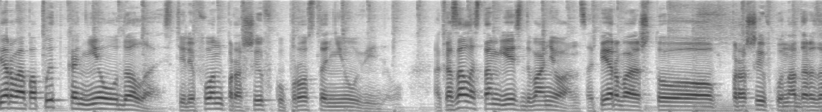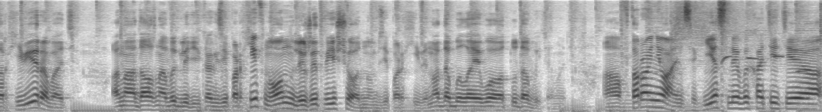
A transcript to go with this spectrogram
Первая попытка не удалась, телефон прошивку просто не увидел. Оказалось, там есть два нюанса. Первое, что прошивку надо разархивировать, она должна выглядеть как zip-архив, но он лежит в еще одном zip-архиве, надо было его оттуда вытянуть. А второй нюансик, если вы хотите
